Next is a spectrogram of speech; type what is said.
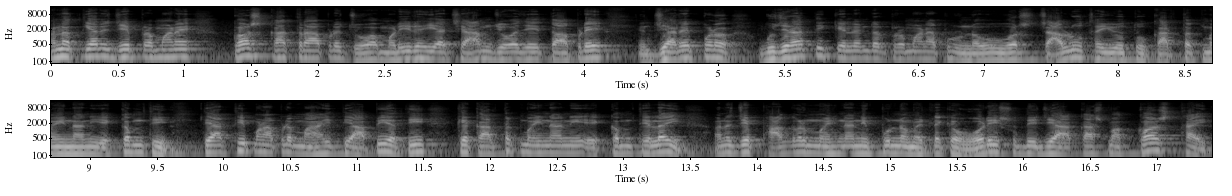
અને અત્યારે જે પ્રમાણે કશ કાતરા આપણે જોવા મળી રહ્યા છે, આમ જોવા જઈએ તો આપણે જ્યારે પણ ગુજરાતી કેલેન્ડર પ્રમાણે આપણું નવું વર્ષ ચાલુ થયું હતું કારતક મહિનાની એકમથી, ત્યારથી પણ આપણે માહિતી આપી હતી કે કારતક મહિનાની એકમથી લઈ અને જે ફાગણ મહિનાની પૂનમ એટલે કે હોળી સુધી જે આકાશમાં કશ થાય,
